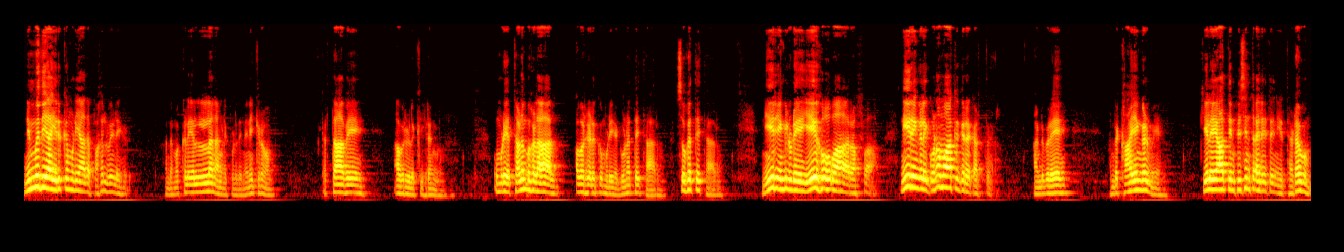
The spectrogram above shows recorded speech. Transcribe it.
நிம்மதியாய் இருக்க முடியாத பகல் வேலைகள் அந்த மக்களை எல்லாம் நாங்கள் இப்பொழுது நினைக்கிறோம். கர்த்தாவே அவர்களுக்கு இறங்கும் உம்முடைய தழும்புகளால் அவர்களுக்கு உம்முடைய குணத்தை தாரும். சுகத்தை தாரும் நீர் எங்களுடைய ஏகோவா ரஃபா நீர் எங்களை குணமாக்குகிற கர்த்தர். ஆண்டுபரே அந்த காயங்கள் மேல் கீழையாத்தின் பிசின் தைலத்தை நீர் தடவும்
